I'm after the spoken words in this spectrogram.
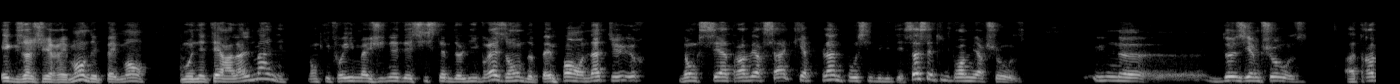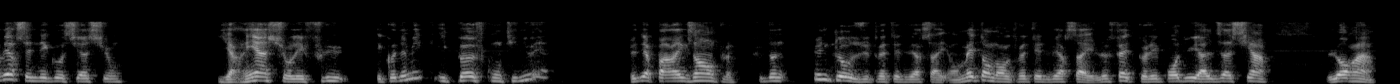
exagérément des paiements monétaires à l'Allemagne. Donc, il faut imaginer des systèmes de livraison, de paiement en nature. Donc, c'est à travers ça qu'il y a plein de possibilités. Ça, c'est une première chose. Une euh, deuxième chose, à travers ces négociations, il n'y a rien sur les flux économiques, ils peuvent continuer. Je veux dire, par exemple, je vous donne une clause du traité de Versailles. En mettant dans le traité de Versailles le fait que les produits alsaciens, lorrains,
